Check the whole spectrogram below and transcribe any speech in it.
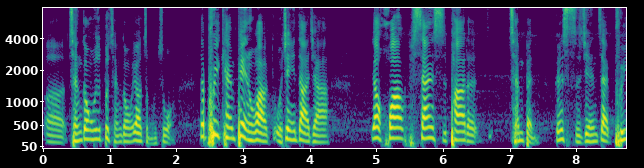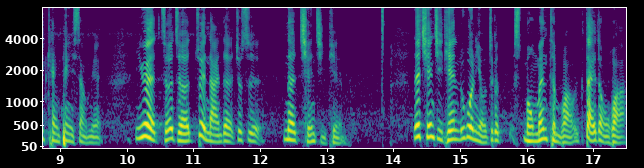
呃成功或是不成功要怎么做？那 pre campaign 的话，我建议大家要花三十趴的成本跟时间在 pre campaign 上面，因为啧啧最难的就是那前几天。那前几天如果你有这个 momentum 的话，带动的话，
